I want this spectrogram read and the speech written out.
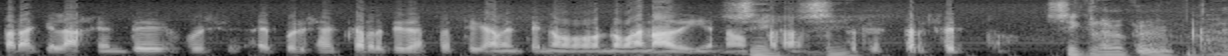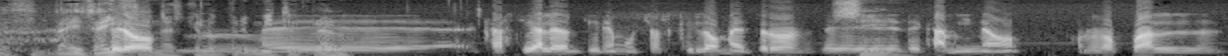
para que la gente, pues eh, por esas carreteras prácticamente no, no va nadie, ¿no? Sí, Para sí. nosotros es perfecto. Sí, claro, claro. Hay, hay Pero zonas que lo permiten, eh, claro. Castilla y León tiene muchos kilómetros de, Sí. de camino, con lo cual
